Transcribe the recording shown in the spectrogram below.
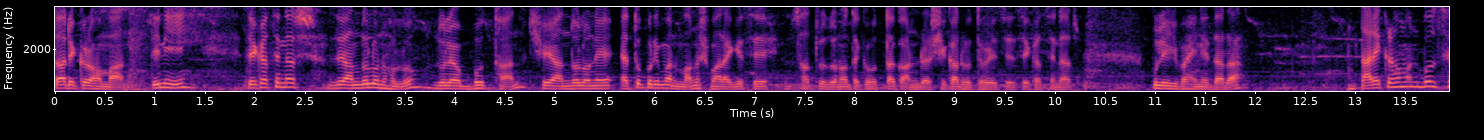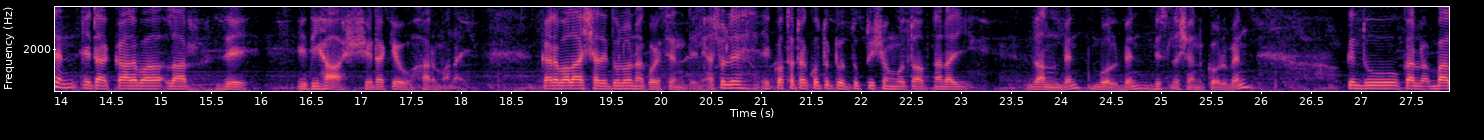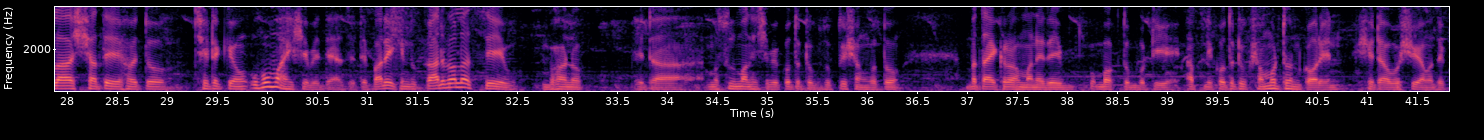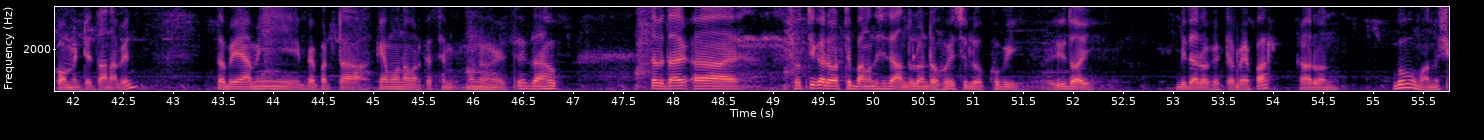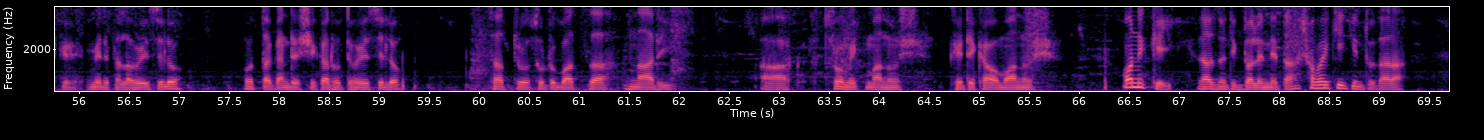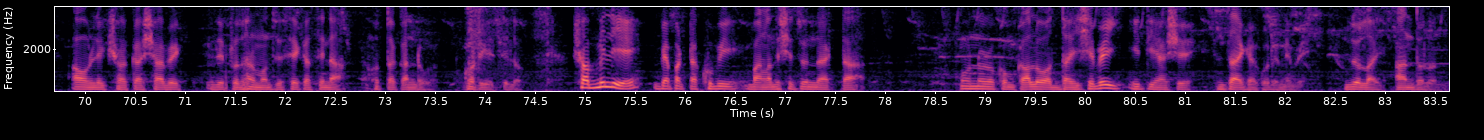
তারেক রহমান, তিনি শেখ হাসিনার যে আন্দোলন হলো, জুলাই অভ্যুত্থান, সেই আন্দোলনে এত পরিমাণ মানুষ মারা গেছে, ছাত্র জনতাকে হত্যাকাণ্ডের শিকার হতে হয়েছে শেখ হাসিনার পুলিশ বাহিনী দ্বারা। তারেক রহমান বলছেন, এটা কারবালার যে ইতিহাস সেটাকেও হার মানায়। কারবালার সাথে তুলনা করেছেন তিনি। আসলে এই কথাটা কতটুকু যুক্তিসঙ্গত আপনারাই জানবেন, বলবেন, বিশ্লেষণ করবেন। কিন্তু কারবালার সাথে হয়তো সেটাকে উপমা হিসেবে দেওয়া যেতে পারে, কিন্তু কারবালার চেয়েও ভয়ানক। এটা মুসলমান হিসেবে কতটুকু যুক্তিসঙ্গত বা তায়েক রহমানের এই বক্তব্যটি আপনি কতটুকু সমর্থন করেন, সেটা অবশ্যই আমাদের কমেন্টে জানাবেন। তবে আমি ব্যাপারটা কেমন আমার কাছে মনে হয়েছে যা হোক। তবে তার সত্যিকার অর্থে বাংলাদেশে যে আন্দোলনটা হয়েছিল খুবই হৃদয় বিদারক একটা ব্যাপার, কারণ বহু মানুষকে মেরে ফেলা হয়েছিল। হত্যাকাণ্ডের শিকার হতে হয়েছিল। ছাত্র, ছোট বাচ্চা, নারী শ্রমিক মানুষ, খেটে খাওয়া মানুষ অনেকেই রাজনৈতিক দলের নেতা সবাইকেই কিন্তু তারা আওয়ামী লীগ সরকার সাবেক যে প্রধানমন্ত্রী শেখ হাসিনা হত্যাকাণ্ড ঘটিয়েছিল। সব মিলিয়ে ব্যাপারটা খুবই বাংলাদেশের জন্য একটা অন্যরকম কালো অধ্যায় হিসেবেই ইতিহাসে জায়গা করে নেবে জুলাই আন্দোলন।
